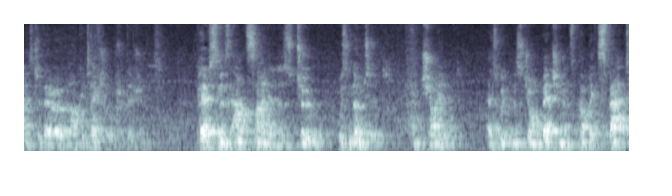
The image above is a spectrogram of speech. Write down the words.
eyes to their own architectural Pevsner's outsiderness, too, was noted and chided, as witnessed John Betjeman's public spat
